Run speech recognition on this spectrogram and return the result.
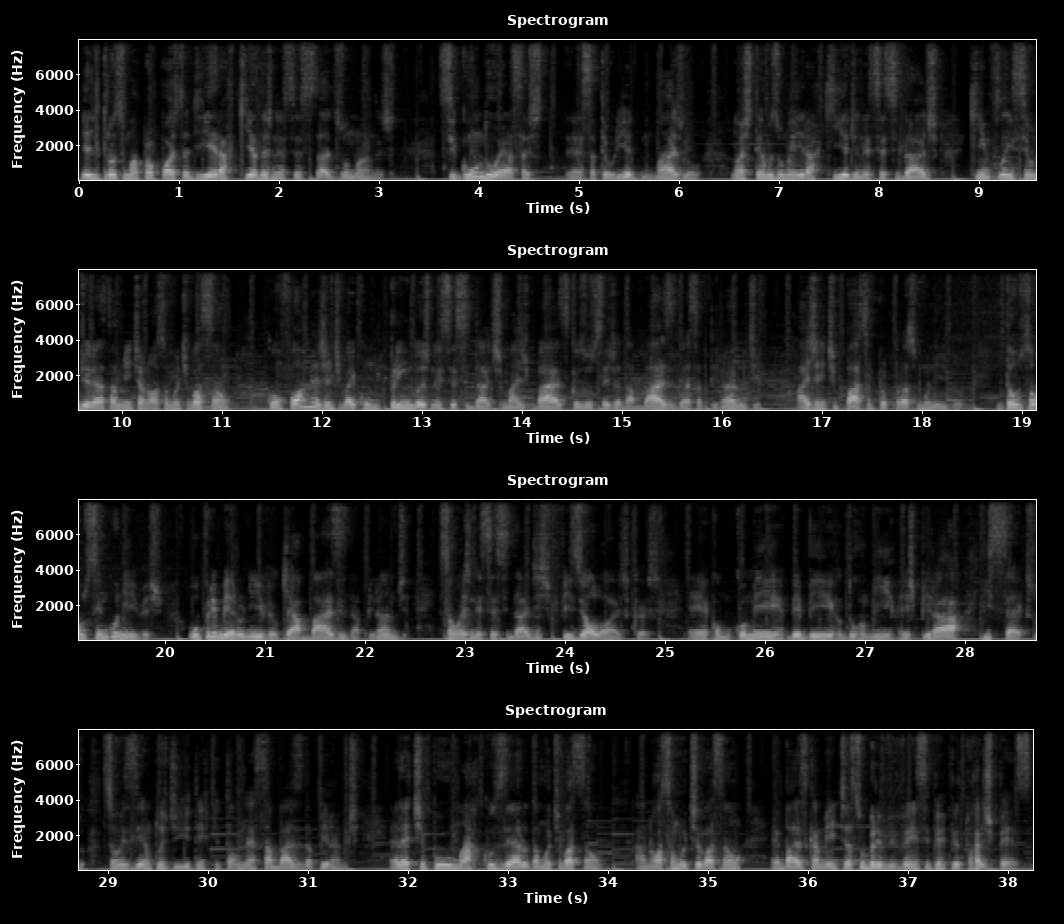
ele trouxe uma proposta de hierarquia das necessidades humanas. Segundo essa, essa teoria de Maslow, nós temos uma hierarquia de necessidades que influenciam diretamente a nossa motivação. Conforme a gente vai cumprindo as necessidades mais básicas, ou seja, da base dessa pirâmide, a gente passa para o próximo nível. Então são cinco níveis. O primeiro nível, que é a base da pirâmide, são as necessidades fisiológicas, é, como comer, beber, dormir, respirar e sexo. São exemplos de itens que estão nessa base da pirâmide. Ela é tipo o marco zero da motivação. A nossa motivação é basicamente a sobrevivência e perpetuar a espécie.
